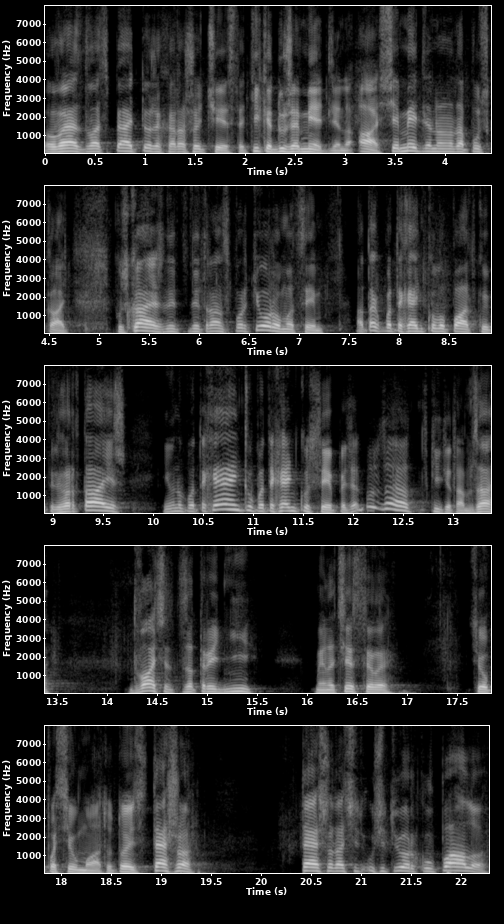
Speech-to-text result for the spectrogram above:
ОВС-25 теж хорошо чисте, тільки дуже медленно. А, ще медленно треба пускати. Пускаєш не, не транспортером оцим, а так потихеньку лопаткою підгортаєш, і воно потихеньку, потихеньку сипеться. Ну, за скільки там, за 2 чи за 3 дні ми начистили цього посівмату. Тобто те, що, те, що на чет- у четверку впало,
